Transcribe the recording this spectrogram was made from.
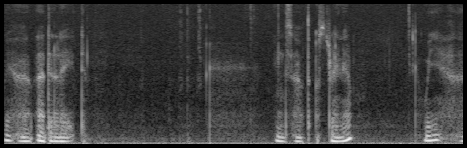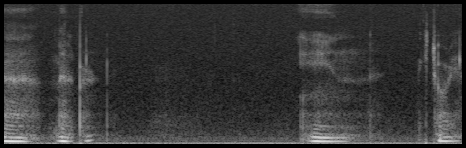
we have Adelaide in South Australia. We have Melbourne in Victoria.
